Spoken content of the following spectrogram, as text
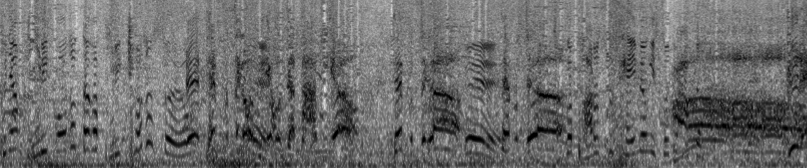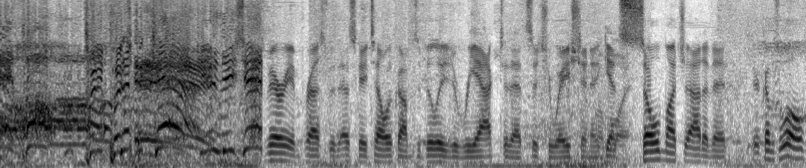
그냥 불이 꺼졌다가 불이 켜졌어요. 네, 데프트가 어떻게 혼자 다 죽여? 데프트가 네. 데프트. 이거 바로 또세 명이 쏘고 있다. 아, 그래서 트리플 킬! 길리시. very impressed with SK Telecom's ability to react to that situation and get so much out of it. Here comes Wolf.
